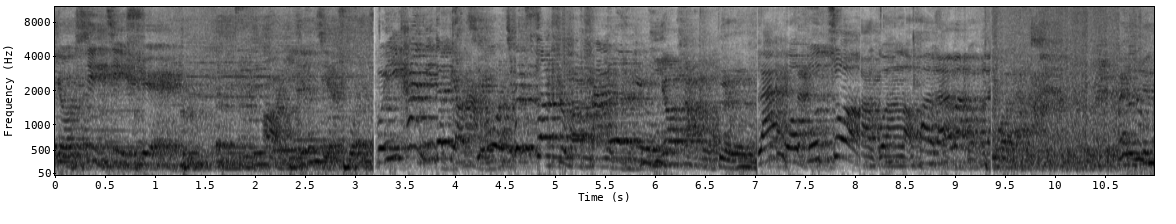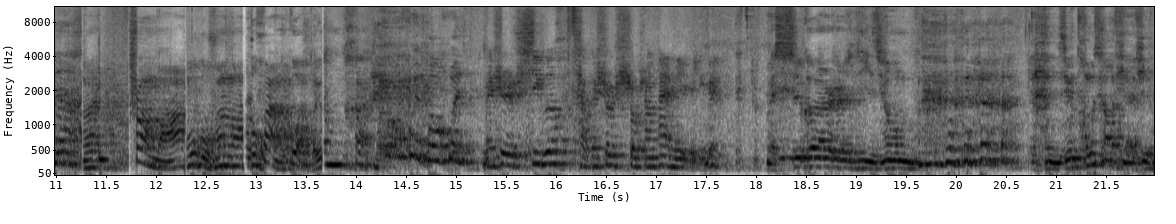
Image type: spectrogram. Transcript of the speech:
游戏继续。哦，已经结束。我一看你的表情，我就知道是我杀了你。你要杀我？对。来，我不做法官了，换来吧。过来。为什么呢？上马五谷丰登，不换了过来。会不会？没事，西哥才会受受伤害那个应该。那西哥是已经 已经铜墙铁壁。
